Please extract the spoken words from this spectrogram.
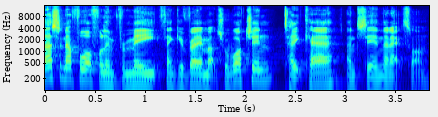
That's enough waffling from me. Thank you very much for watching. Take care and see you in the next one.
